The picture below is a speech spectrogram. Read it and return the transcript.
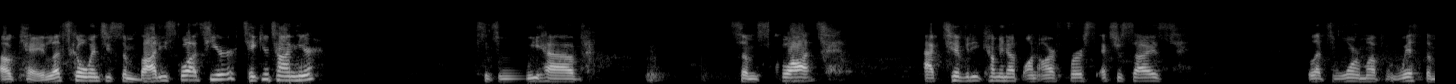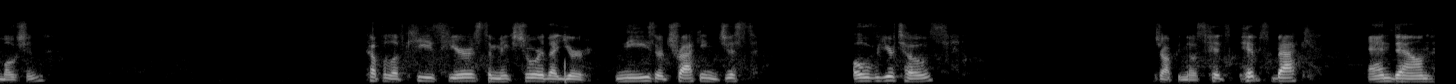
Okay, let's go into some body squats here. Take your time here. Since we have some squat activity coming up on our first exercise, let's warm up with the motion. Couple of keys here is to make sure that your knees are tracking just over your toes. Dropping those hips, hips back and down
